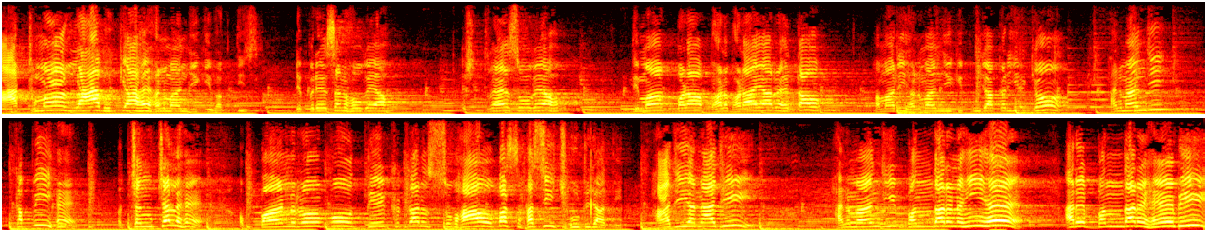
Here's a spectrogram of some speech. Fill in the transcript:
आठवां लाभ क्या है हनुमान जी की भक्ति से? डिप्रेशन हो गया हो स्ट्रेस हो गया हो, दिमाग बड़ा भड़भड़ाया रहता हो, हमारी हनुमान जी की पूजा करिए। क्यों? हनुमान जी कपी है और चंचल है और बानरों को देखकर स्वभाव बस हँसी छूट जाती। हाजी अनाजी हनुमान जी बंदर नहीं है। अरे बंदर हैं भी,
